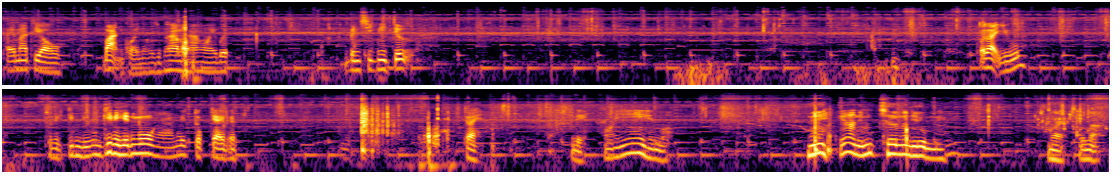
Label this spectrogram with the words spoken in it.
ใครมาเที่ยวบ้านข่อยเนี่ยเขาจะพามาหาหอยเบิด เป็นซิกเนเจอร์พอได้อยู่ตอนนี้กินอยู่กินเห็นงูหาไม่ตกใจเหมือนใจเด็กอ๋อยเห็นบ่นี่เห็นอันนี้มันเชิงกันดีดุมนี่นี่เห็นบ่เบาโอ้ยส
